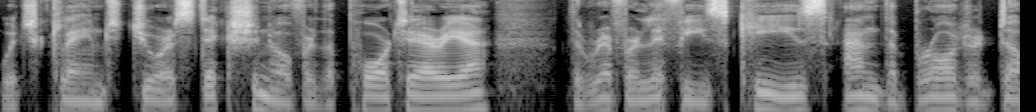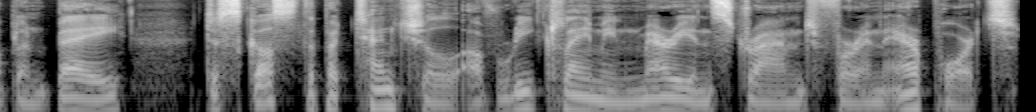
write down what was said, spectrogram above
which claimed jurisdiction over the port area, the River Liffey's quays, and the broader Dublin Bay, discussed the potential of reclaiming Merrion Strand for an airport.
